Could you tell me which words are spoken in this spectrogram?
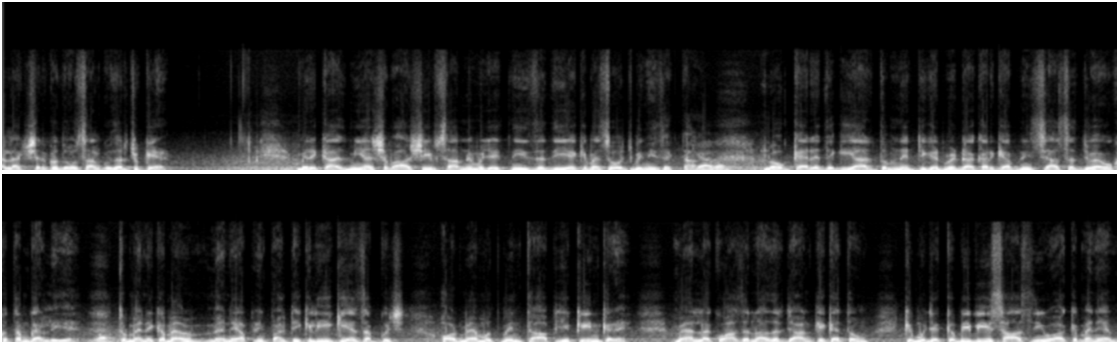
इलेक्शन को दो साल गुजर चुके हैं। मेरे कायद मियाँ शबाज शरीफ साहब ने मुझे इतनी इज़्ज़त दी है कि मैं सोच भी नहीं सकता। क्या बात? लोग कह रहे थे कि यार तुमने टिकट विड्रा करके अपनी सियासत जो है वो ख़त्म कर ली है। तो मैंने कहा मैं मैंने अपनी पार्टी के लिए किया सब कुछ और मैं मुतमिन था आप यकीन करें। मैं अल्लाह को हाजिर नाजर जान के कहता हूँ कि मुझे कभी भी एहसास नहीं हुआ कि मैंने एम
